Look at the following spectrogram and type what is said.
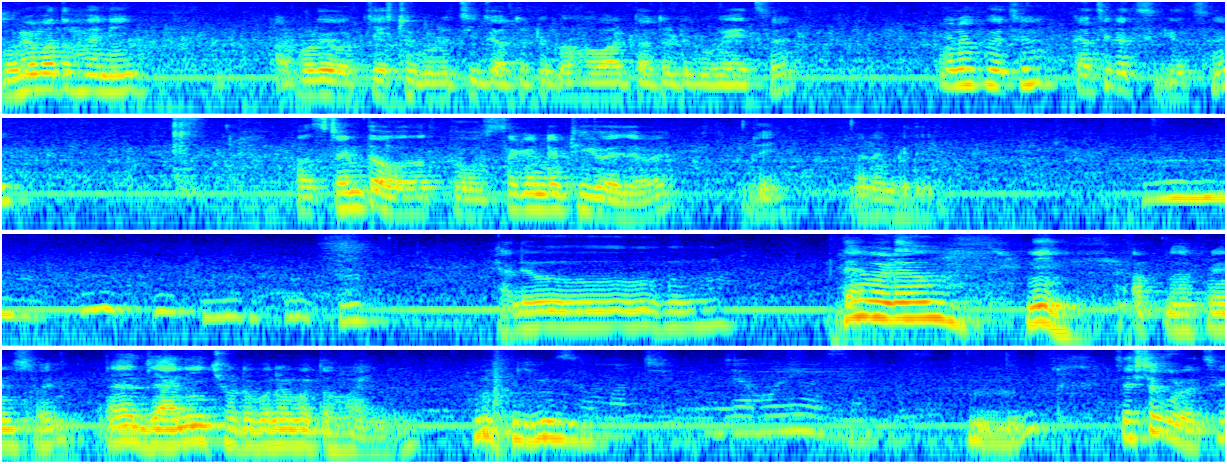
মনের মতো হয়নি। তারপরে ওর চেষ্টা করেছি যতটুকু হওয়ার ততটুকু হয়েছে। অনেক হয়েছে কাছাকাছি গেছে। ফার্স্ট টাইম তো তো সেকেন্ড টাইম ঠিক হয়ে যাবে। জি ম্যাডামকে দিই। হ্যালো হ্যাঁ ম্যাডাম নিন আপনার ফ্রেন্ডস ভাই হ্যাঁ জানি ছোটো বোনের মতো হয়নি। চেষ্টা করেছি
